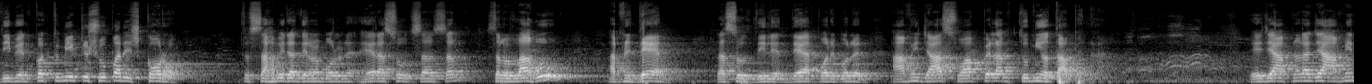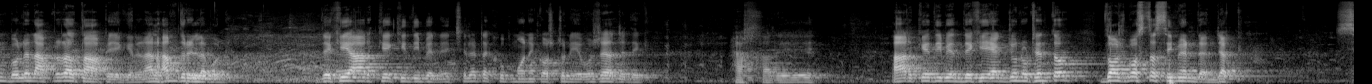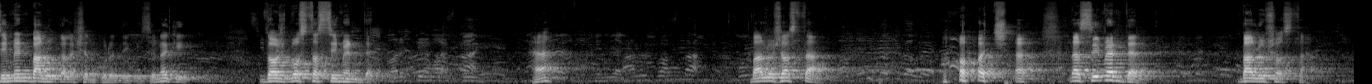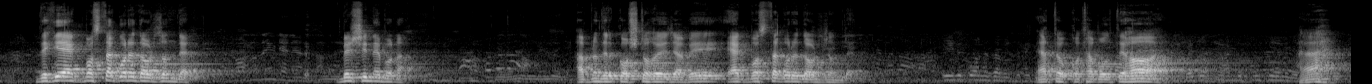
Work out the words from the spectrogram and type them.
দিবেন। তুমি একটু সুপারিশ করো। তো সাহাবিরা দিন বললেন, হে রাসুল সাল্লাহু আপনি দেন। রাসুল দিলেন, দেওয়ার পরে বলেন আমি যা সোয়াব পেলাম, তুমিও তা পেলা। এই যে আপনারা যে আমিন বলেন আপনারাও তা পেয়ে গেলেন, আলহামদুলিল্লাহ বলে দেখি আর কে কি দিবেন। এই ছেলেটা খুব মনে কষ্ট নিয়ে বসে আছে, দেখি। হারে আর কে দিবেন? দেখি, একজন ওঠেন তো, দশ বস্তা সিমেন্ট দেন, যাক। সিমেন্ট বালু কালেকশন করে দেখিছো নাকি? দশ বস্তা সিমেন্ট দেন। হ্যাঁ? বালু সস্তা। আচ্ছা। না, সিমেন্ট দেন। বালু সস্তা। দেখি এক বস্তা করে দর্জন দেন। বেশি নেব না। আপনাদের কষ্ট হয়ে যাবে। এক বস্তা করে দর্জন দেন। এত কথা বলতে হয়। হ্যাঁ?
